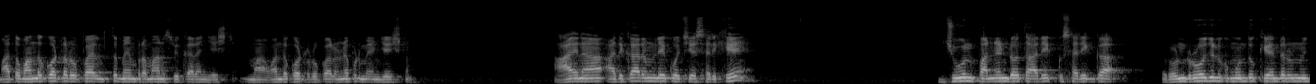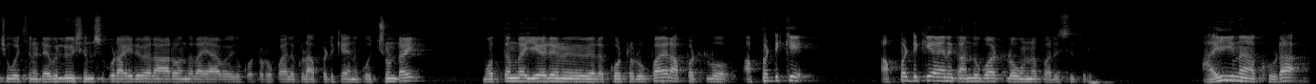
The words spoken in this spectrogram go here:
మాతో వంద కోట్ల రూపాయలతో మేము ప్రమాణ స్వీకారం చేసినాం. మా వంద కోట్ల రూపాయలు ఉన్నప్పుడు మేము చేసినాం. ఆయన అధికారంలోకి వచ్చేసరికి జూన్ పన్నెండో తారీఖు సరిగ్గా రెండు రోజులకు ముందు కేంద్రం నుంచి వచ్చిన డెవల్యూషన్స్ కూడా ఐదు వేల ఆరు వందల యాభై ఐదు కోట్ల రూపాయలు కూడా అప్పటికే ఆయనకు వచ్చుండాయి మొత్తంగా ఏడెనిమిది వేల కోట్ల రూపాయలు అప్పట్లో అప్పటికే అప్పటికే ఆయనకు అందుబాటులో ఉన్న పరిస్థితులు. అయినా కూడా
